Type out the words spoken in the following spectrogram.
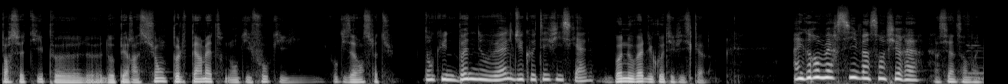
par ce type d'opération, peut le permettre. Donc, il faut qu'ils avancent là-dessus. Donc une bonne nouvelle du côté fiscal. Bonne nouvelle du côté fiscal. Un grand merci Vincent Führer. Merci Anne-Sandrine.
